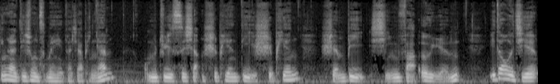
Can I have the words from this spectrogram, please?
亲爱的弟兄姊妹，大家平安。我们继续思想诗篇第十篇，神必刑罚恶人。一到二节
